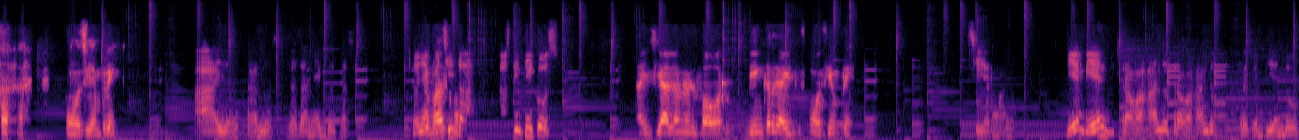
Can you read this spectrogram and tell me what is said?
Como siempre. Ay, don Carlos, esas anécdotas. Doña Panchita, dos tinticos. Ahí sí hagan el favor, bien cargaditos como siempre. Sí, hermano. Bien, bien, trabajando, trabajando, resolviendo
